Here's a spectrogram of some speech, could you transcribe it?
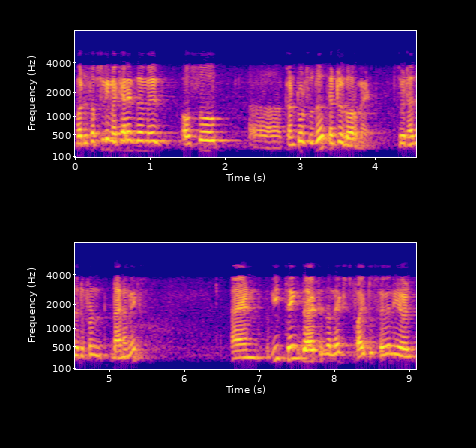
but the subsidy mechanism is also uh, controlled through the central government. So it has a different dynamics. And we think that in the next five to seven years,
